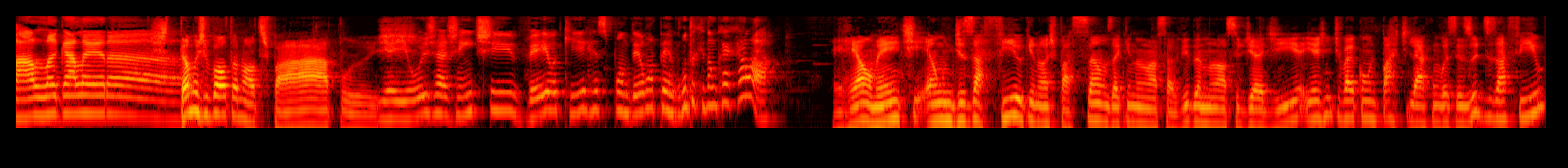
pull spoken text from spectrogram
Fala galera! Estamos de volta no Altos Papos. E aí, hoje a gente veio aqui responder uma pergunta que não quer calar. É, realmente é um desafio que nós passamos aqui na nossa vida, no nosso dia a dia, e a gente vai compartilhar com vocês o desafio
